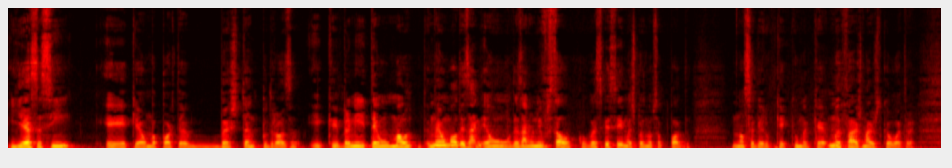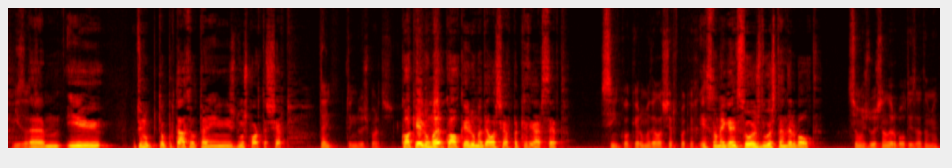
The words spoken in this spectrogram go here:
E essa sim é que é uma porta bastante poderosa e que para mim tem um mau, não é um mau design, é um design universal com o USB-C, mas depois uma pessoa pode não saber o que é que uma, quer. uma faz mais do que a outra. Exato. Um, e tu no teu portátil tens duas portas, certo? Tenho, tenho duas portas. Qualquer uma, qualquer uma delas serve para carregar, certo? Sim, qualquer uma delas serve para carregar. E se não me engano, são as duas Thunderbolt. São as duas Thunderbolt, exatamente.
